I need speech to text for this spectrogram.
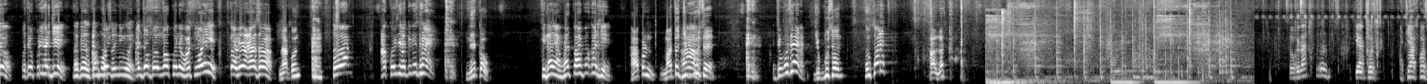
તો પછી ઉપડી હટજે. નહીં હોય. અને જો ગમો કોઈને વાત મળી તો હવે આવ્યા ના? કોણ તો આ કોઈની હકી નહીં થાય. નહીં કહું. સીધા એમરાજ પાસે પકડજે હા પણ માં તો જીવવું છે. જીવવું છે ને? જીવવું છે ઉપર? હા લખ. છોકરા ચાર પાંચ ચાર પાંચ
